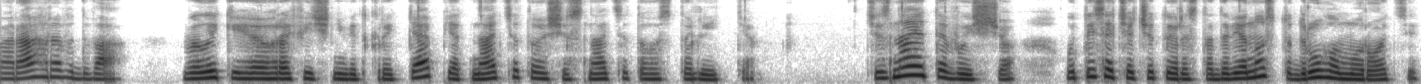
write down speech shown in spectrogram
Параграф 2. Великі географічні відкриття 15-16 століття. Чи знаєте ви, що у 1492 році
